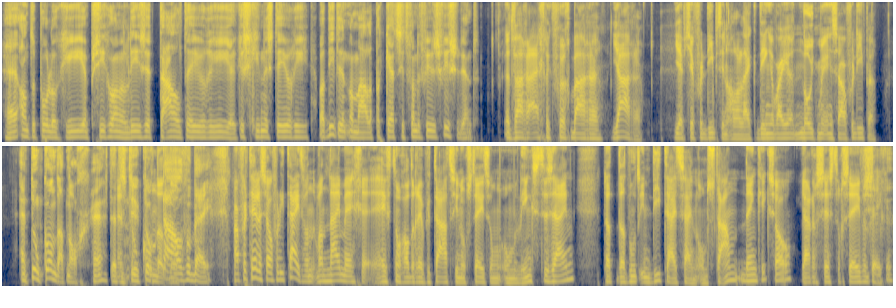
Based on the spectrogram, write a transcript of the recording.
Hè, antropologie en psychoanalyse, taaltheorie, eh, geschiedenistheorie. Wat niet in het normale pakket zit van de filosofiestudent. Het waren eigenlijk vruchtbare jaren. Je hebt je verdiept in allerlei dingen waar je nooit meer in zou verdiepen. En toen kon dat nog. Hè? Dat is toen natuurlijk kon dat totaal nog. voorbij. Maar vertel eens over die tijd. Want, want Nijmegen heeft nogal de reputatie nog steeds om, om links te zijn. Dat, dat moet in die tijd zijn ontstaan, denk ik zo. Jaren 60, 70. Zeker.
